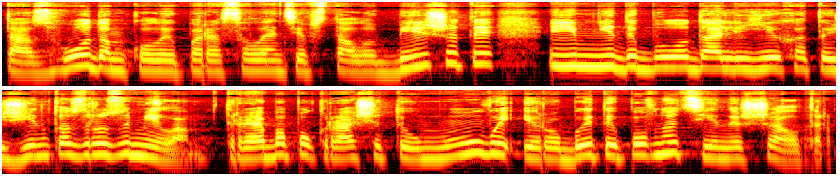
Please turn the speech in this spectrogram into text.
Та згодом, коли переселенців стало більшати і їм ніде було далі їхати, жінка зрозуміла, треба покращити умови і робити повноцінний шелтер.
